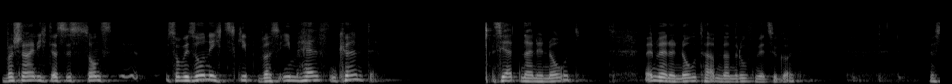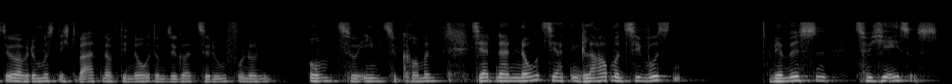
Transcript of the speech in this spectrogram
wahrscheinlich, dass es sonst sowieso nichts gibt, was ihm helfen könnte. Sie hatten eine Not. Wenn wir eine Not haben, dann rufen wir zu Gott. Weißt du, aber du musst nicht warten auf die Not, um zu Gott zu rufen und um zu ihm zu kommen. Sie hatten eine Not, sie hatten Glauben und sie wussten, wir müssen zu Jesus.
